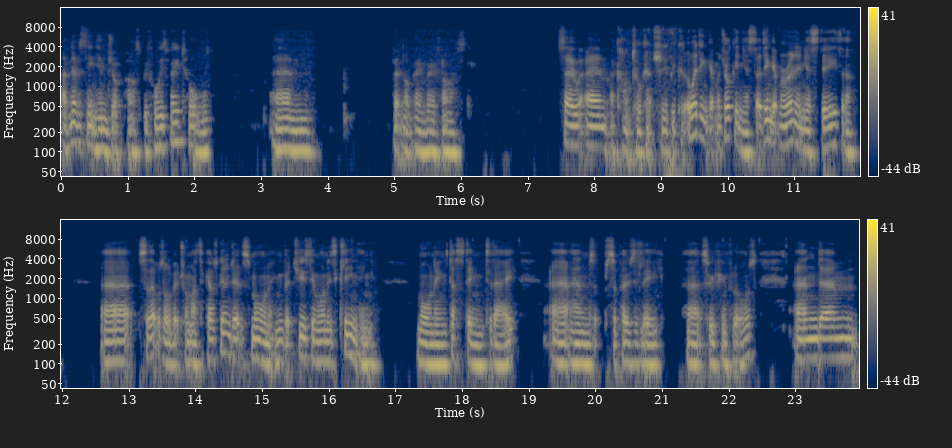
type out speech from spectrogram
I've never seen him jog past before. He's very tall, um, but not going very fast. So um, I can't talk actually because oh I didn't get my jogging yesterday. I didn't get my running yesterday either. Uh, so that was all a bit traumatic. I was going to do it this morning, but Tuesday morning is cleaning morning, dusting today, uh, and supposedly uh, sweeping floors. And um,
